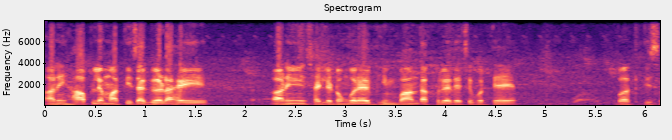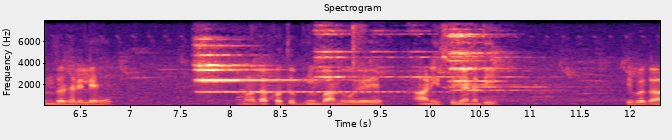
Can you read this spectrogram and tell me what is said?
आणि हा आपल्या मातीचा गड आहे. आणि साईडला डोंगर आहे भीमबाण दाखवले आहे त्याच्यावरती आहे. बघा किती सुंदर झालेले आहे. मला दाखवतो भीम बांध वगैरे आणि सूर्या नदी. हे बघा.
